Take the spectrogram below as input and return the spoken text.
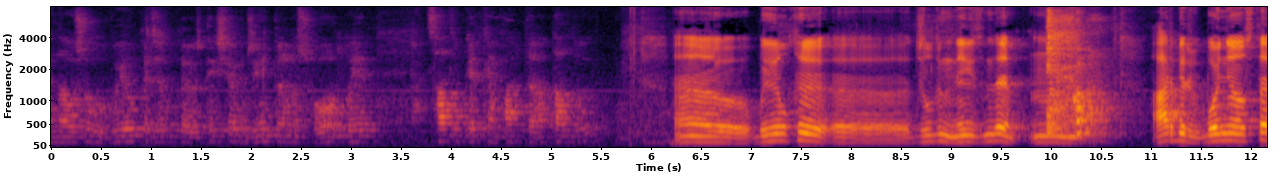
анда ушул быйылкы жылкы текшерүүнүн жыйынтыгында ушу оорулуу эт сатылып кеткен факты катталдыбы быйылкы жылдын негизинде ар бир бойнябызда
